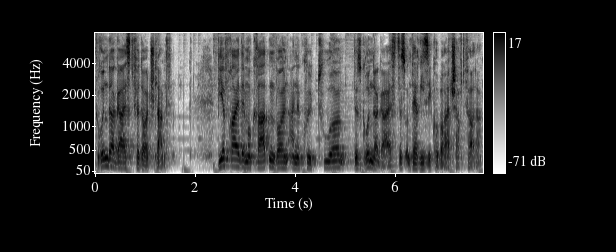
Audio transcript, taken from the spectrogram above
Gründergeist für Deutschland. Wir Freie Demokraten wollen eine Kultur des Gründergeistes und der Risikobereitschaft fördern.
